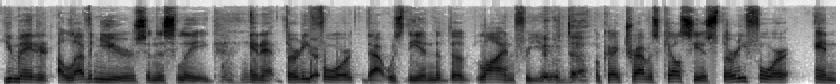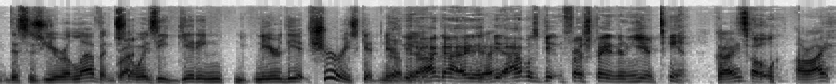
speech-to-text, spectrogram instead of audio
You made it 11 years in this league, mm-hmm. and at 34, that was the end of the line for you. It was done. Okay, Travis Kelce is 34, and this is year 11. So is he getting near the? Sure, he's getting near the. Yeah, I got. Okay? Yeah, I was getting frustrated in year ten. Okay. So all right,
